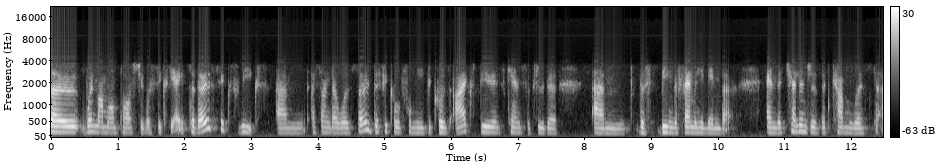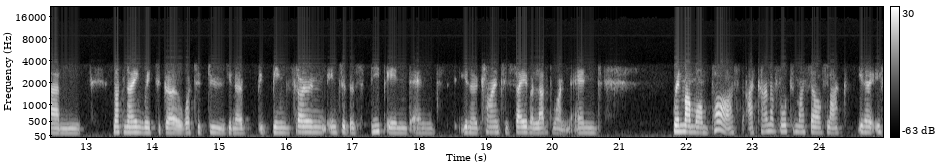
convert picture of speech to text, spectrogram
So when my mom passed, she was 68. So those six weeks, um, Asanda, was so difficult for me because I experienced cancer through the, um, the being the family member, and the challenges that come with um, not knowing where to go, what to do. You know, being thrown into this deep end, and you know, trying to save a loved one. And when my mom passed, I kind of thought to myself, like, you know, if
